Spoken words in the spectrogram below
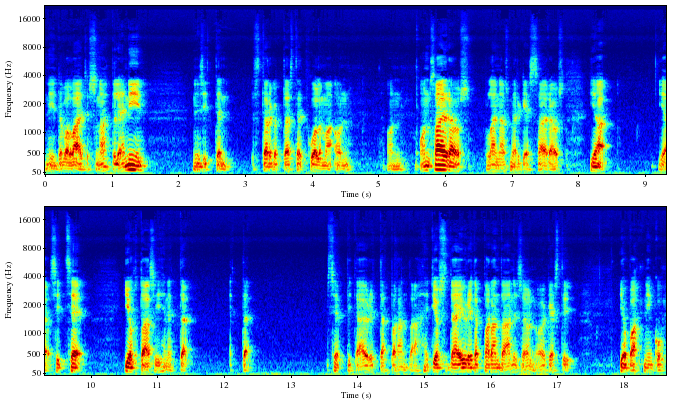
Niin tavallaan, että jos sen ajattelee niin, niin sitten se tarkoittaa sitä, että kuolema on, on, on sairaus, lainausmerkeissä sairaus, ja, ja sitten se johtaa siihen, että, että se pitää yrittää parantaa. Et jos sitä ei yritä parantaa, niin se on oikeasti jopa niin kuin,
